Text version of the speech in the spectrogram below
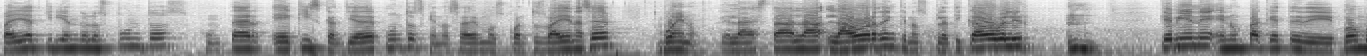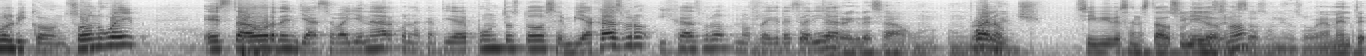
para ir adquiriendo los puntos, juntar X cantidad de puntos que no sabemos cuántos vayan a ser. Bueno, la, está la, la orden que nos platica Ovelir, que viene en un paquete de Bumblebee con Soundwave, esta orden ya se va a llenar con la cantidad de puntos, todo se envía a Hasbro y Hasbro nos regresaría. te regresa un, un Bueno, Ravage. si vives en Estados Unidos, en ¿no? Estados Unidos, obviamente.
